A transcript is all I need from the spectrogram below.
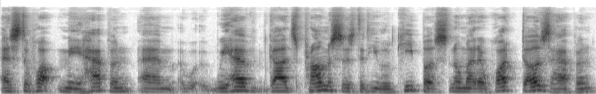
as to what may happen. Um, we have God's promises that He will keep us no matter what does happen.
